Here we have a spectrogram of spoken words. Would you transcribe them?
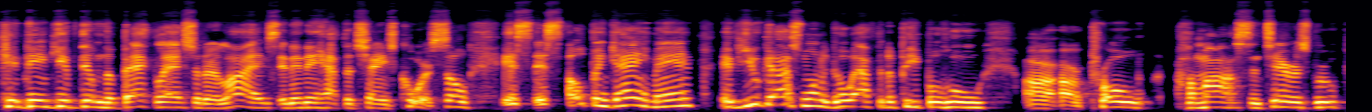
can then give them the backlash of their lives and then they have to change course. So it's it's open game, man. If you guys want to go after the people who are, are pro Hamas and terrorist group,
